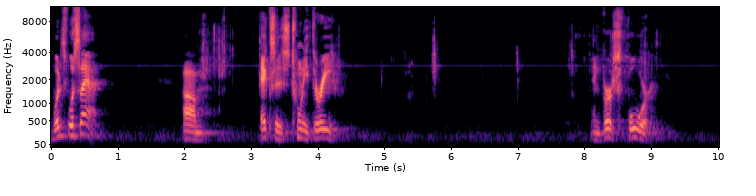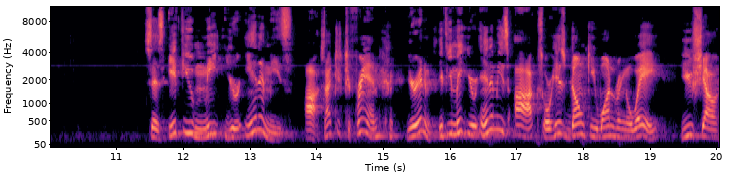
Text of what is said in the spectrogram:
What's, what's that? Um, Exodus 23 and verse 4 says, If you meet your enemy's ox, not just your friend, your enemy, if you meet your enemy's ox or his donkey wandering away, you shall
